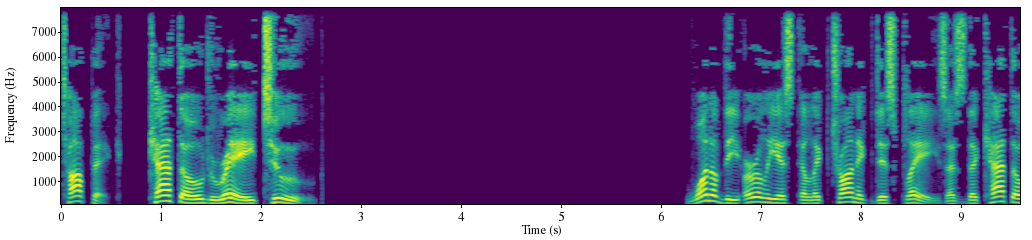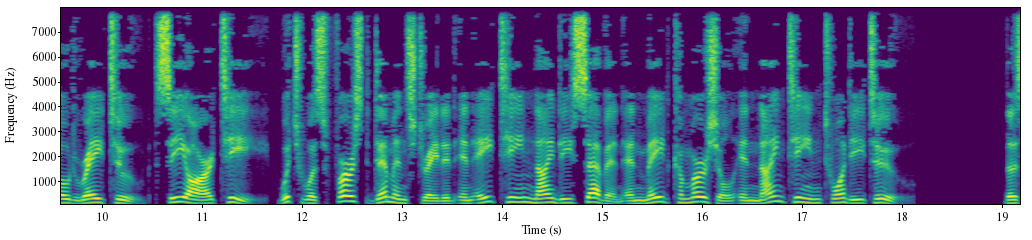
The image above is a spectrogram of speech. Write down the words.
Cathode ray tube. One of the earliest electronic displays is the cathode ray tube (CRT), which was first demonstrated in 1897 and made commercial in 1922. The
